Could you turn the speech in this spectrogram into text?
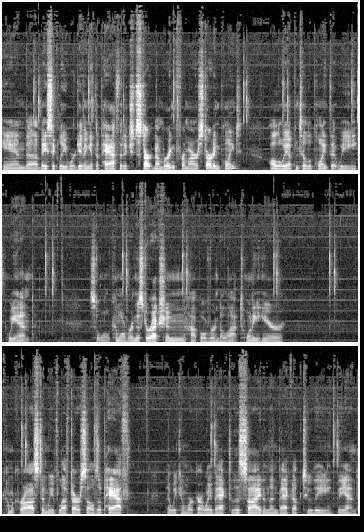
and uh, basically we're giving it the path that it should start numbering from our starting point all the way up until the point that we we end. So we'll come over in this direction hop over into lot 20 here come across and we've left ourselves a path that we can work our way back to this side and then back up to the the end.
